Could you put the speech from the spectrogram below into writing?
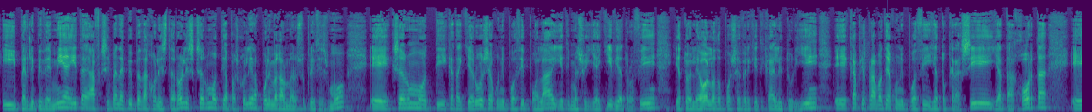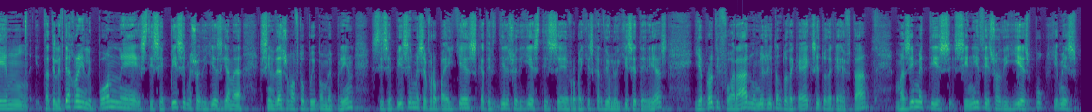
Η υπερλιπιδεμία ή τα αυξημένα επίπεδα χολυστερόλης ξέρουμε ότι απασχολεί ένα πολύ μεγάλο μέρος του πληθυσμού. Ε, ξέρουμε ότι κατά καιρούς έχουν υποθεί πολλά για τη μεσογειακή διατροφή, για το ελαιόλαδο, πόσο ευεργετικά λειτουργεί. Ε, κάποια πράγματα έχουν υποθεί για το κρασί, για τα χόρτα. Ε, τα τελευταία χρόνια λοιπόν ε, στις επίσημες οδηγίες, για να συνδέσω με αυτό που είπαμε πριν, στις επίσημες ευρωπαϊκές κατευθυντήριες οδηγίες της Ευρωπαϊκής Καρδιολογικής Εταιρείας, για πρώτη φορά, νομίζω ήταν το 16 ή το 17, μαζί με τις συνήθειες οδηγίες που και εμείς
